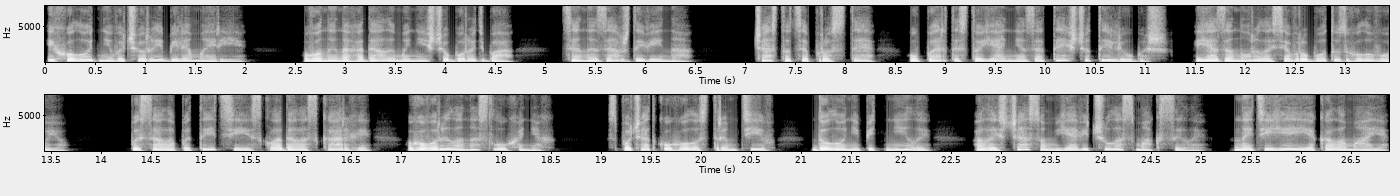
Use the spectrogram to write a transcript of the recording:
і холодні вечори біля мерії. Вони нагадали мені, що боротьба це не завжди війна. Часто це просте, уперте стояння за те, що ти любиш. Я занурилася в роботу з головою, писала петиції, складала скарги, говорила на слуханнях. Спочатку голос тремтів, долоні пітніли, але з часом я відчула смак сили не тієї, яка ламає,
